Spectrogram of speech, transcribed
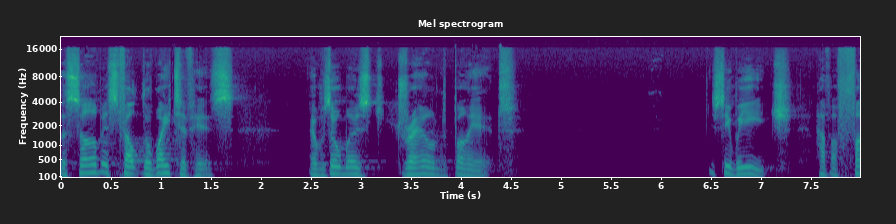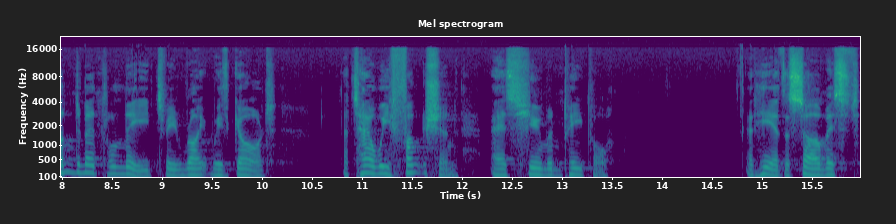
The psalmist felt the weight of his and was almost drowned by it. You see, we each have a fundamental need to be right with God that's how we function as human people. And here the psalmist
